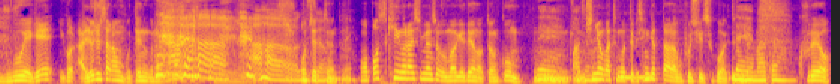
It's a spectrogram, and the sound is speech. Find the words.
누구에게 이걸 알려줄 사람은 못 되는구나. 아, 그죠. 어쨌든, 네. 어, 버스킹을 하시면서 음악에 대한 어떤 꿈, 네, 음, 좀 맞아요. 신념 같은 것들이 생겼다라고 볼 수 있을 것 같은데. 네, 맞아요. 그래요.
